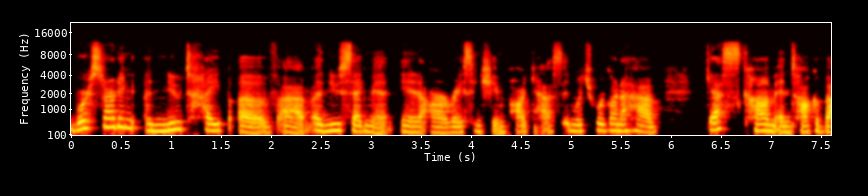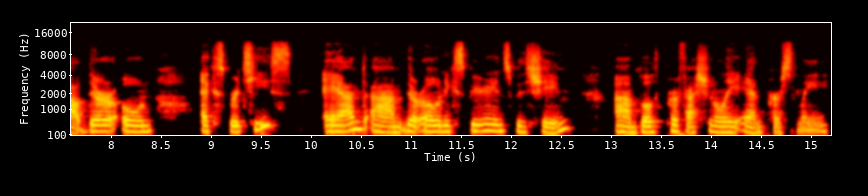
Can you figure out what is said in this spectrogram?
we're starting a new type of um, a new segment in our Erasing Shame podcast in which we're going to have guests come and talk about their own expertise and um, their own experience with shame um, both professionally and personally.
